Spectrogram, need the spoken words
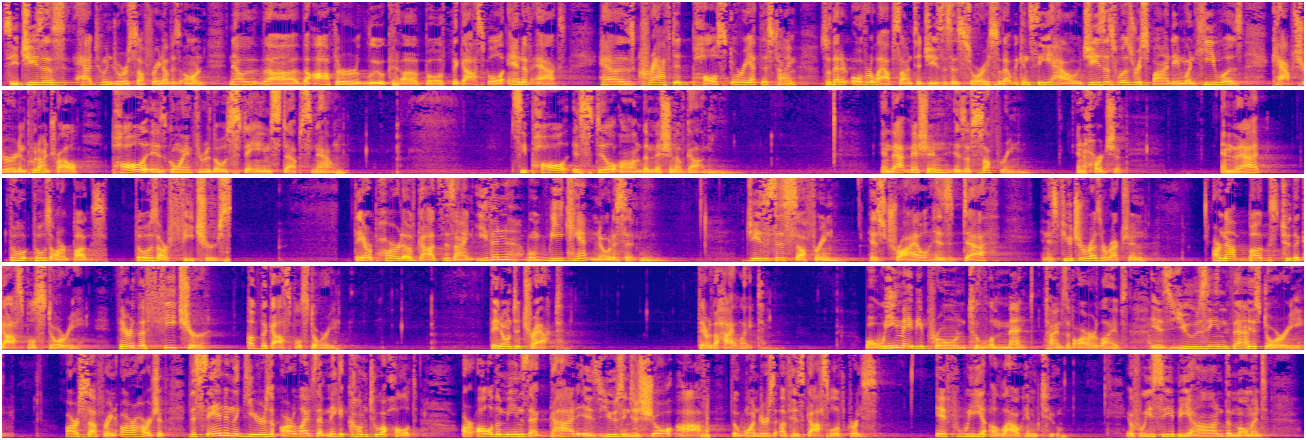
See, Jesus had to endure suffering of his own. Now, the, the author Luke of both the Gospel and of Acts has crafted Paul's story at this time so that it overlaps onto Jesus' story, so that we can see how Jesus was responding when he was captured and put on trial. Paul is going through those same steps now. See, Paul is still on the mission of God. And that mission is of suffering and hardship. And that, those aren't bugs. Those are features. They are part of God's design even when we can't notice it. Jesus' suffering, his trial, his death, and his future resurrection are not bugs to the gospel story. They're the feature of the gospel story. They don't detract. They're the highlight. While we may be prone to lament times of our lives, is using that story, our suffering, our hardship, the sand in the gears of our lives that make it come to a halt, are all the means that God is using to show off the wonders of His gospel of grace. If we allow Him to. If we see beyond the moment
